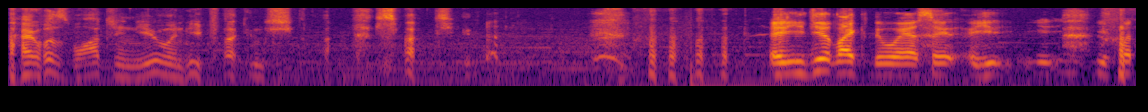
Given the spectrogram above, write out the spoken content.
I was watching you and he fucking shot, shot you. And you did like the way I said. You, you, you thought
